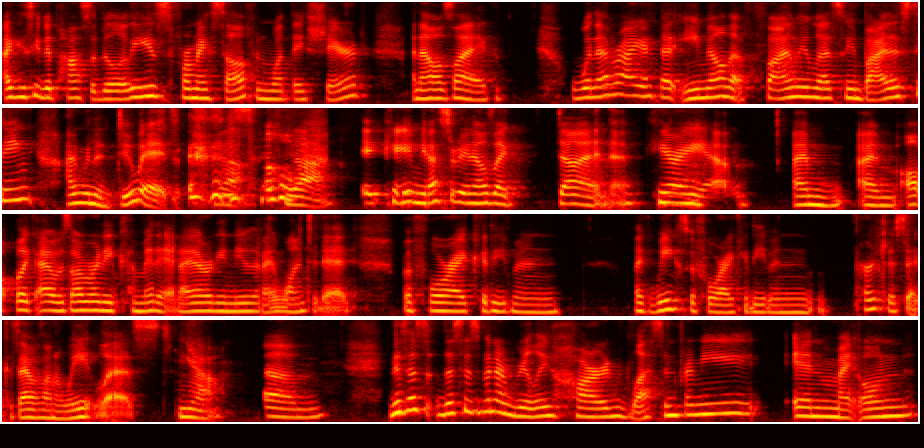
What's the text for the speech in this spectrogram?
I could see the possibilities for myself and what they shared. And I was like, whenever I get that email that finally lets me buy this thing, I'm going to do it. Yeah. so yeah. it came yesterday and I was like, done. Here yeah. I am. I'm I'm all, like I was already committed. I already knew that I wanted it before I could even like weeks before I could even purchase it because I was on a wait list. Yeah. Um this is this has been a really hard lesson for me in my own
